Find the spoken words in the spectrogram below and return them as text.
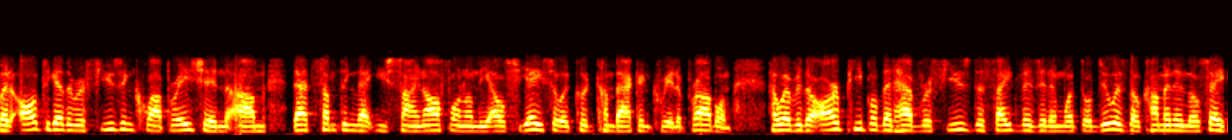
But altogether, refusing cooperation, um, that's something that you sign off on on the LCA, so it could come back and create a problem. However, there are people that have refused the site visit, and what they'll do is they'll come in and they'll say,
